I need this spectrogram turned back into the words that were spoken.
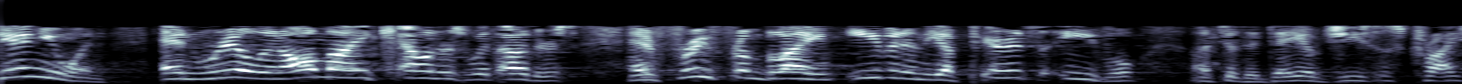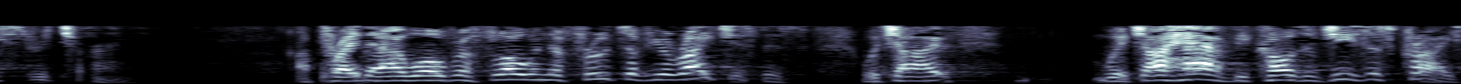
genuine, and real in all my encounters with others and free from blame, even in the appearance of evil, until the day of Jesus Christ's return. I pray that I will overflow in the fruits of your righteousness, which I, which I have because of Jesus Christ.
